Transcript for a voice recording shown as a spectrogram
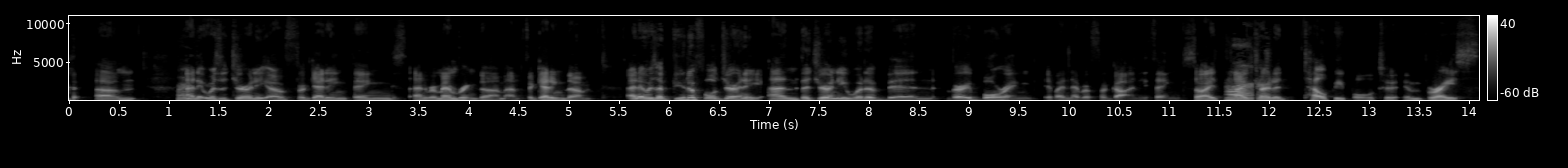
um, Right. and it was a journey of forgetting things and remembering them and forgetting them. And it was a beautiful journey, and the journey would have been very boring if I never forgot anything. So I, I try to tell people to embrace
